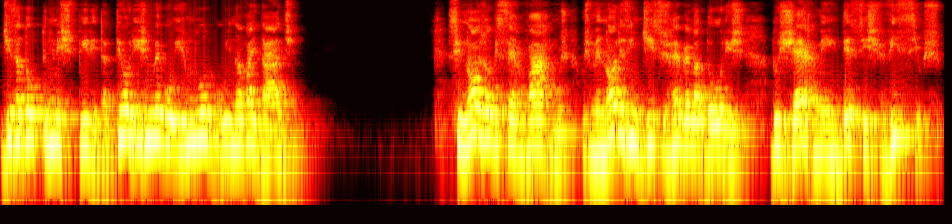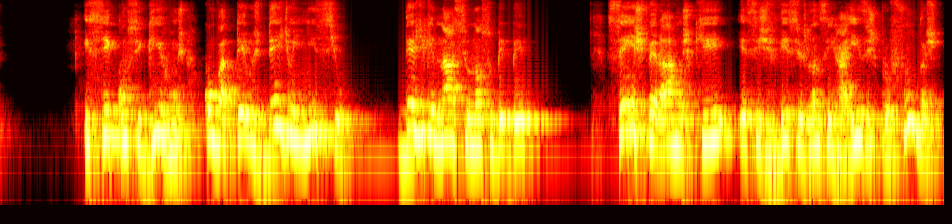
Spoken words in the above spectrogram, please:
diz a doutrina espírita, tem origem no egoísmo, no orgulho e na vaidade. Se nós observarmos os menores indícios reveladores do germe desses vícios, e se conseguirmos combatê-los desde o início, desde que nasce o nosso bebê, sem esperarmos que esses vícios lancem raízes profundas,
